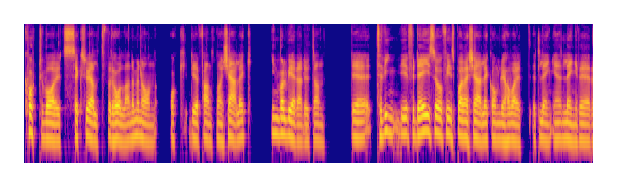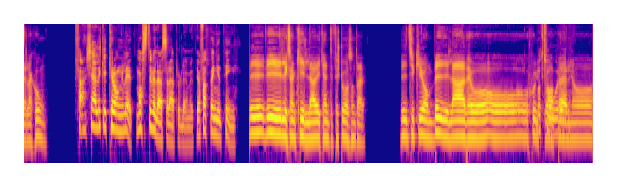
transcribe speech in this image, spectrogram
kortvarigt sexuellt förhållande med någon och det fanns någon kärlek involverad, utan det tving, det, för dig så finns bara kärlek om det har varit ett läng, en längre relation. Fan, kärlek är krångligt, måste vi lösa det här problemet? Jag fattar ingenting. Vi, vi är ju liksom killar, vi kan inte förstå sånt där. Vi tycker ju om bilar och, och skjutvapen och,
